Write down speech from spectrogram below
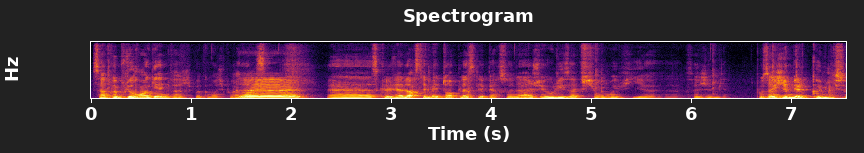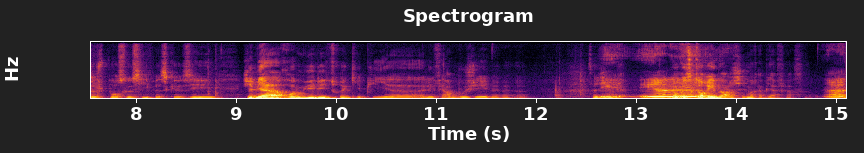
C'est un peu plus rengaine, enfin, je sais pas comment je pourrais dire ça. Ouais, Euh, ce que j'adore, c'est mettre en place les personnages et ou les actions, et puis euh, ça, j'aime bien. C'est pour ça que j'aime bien le comics, je pense aussi, parce que c'est. J'aime bien remuer les trucs et puis euh, les faire bouger. mais, euh. Et, et un, Donc, le storyboard, j'aimerais bien faire ça. un-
